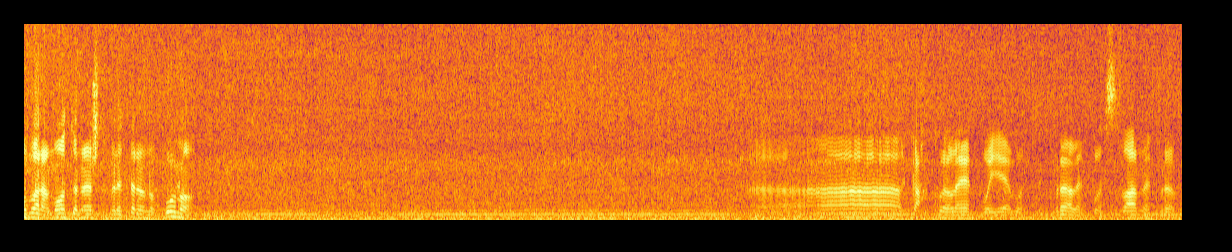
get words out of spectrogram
obaram motor nešto pretjerano puno. A, kako je lepo jebote, prelepo, stvarno je prelepo,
